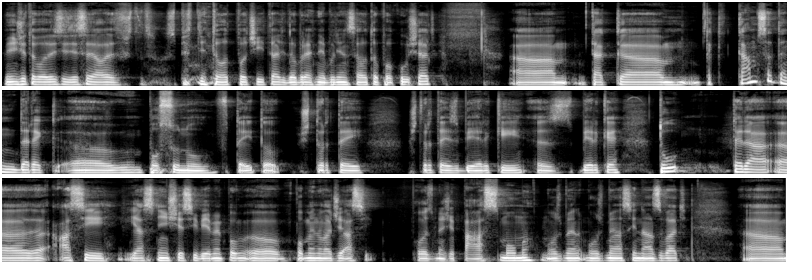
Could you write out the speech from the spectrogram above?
Viem, že to bolo 2010, ale spätne to odpočítať. Dobre, nebudem sa o to pokúšať. Uh, tak, uh, tak kam sa ten Derek uh, posunul v tejto štvrtej, štvrtej zbierky, zbierke? Tu teda uh, asi jasnejšie si vieme uh, pomenovať, že asi povedzme, že pásmom môžeme, môžeme asi nazvať uh,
